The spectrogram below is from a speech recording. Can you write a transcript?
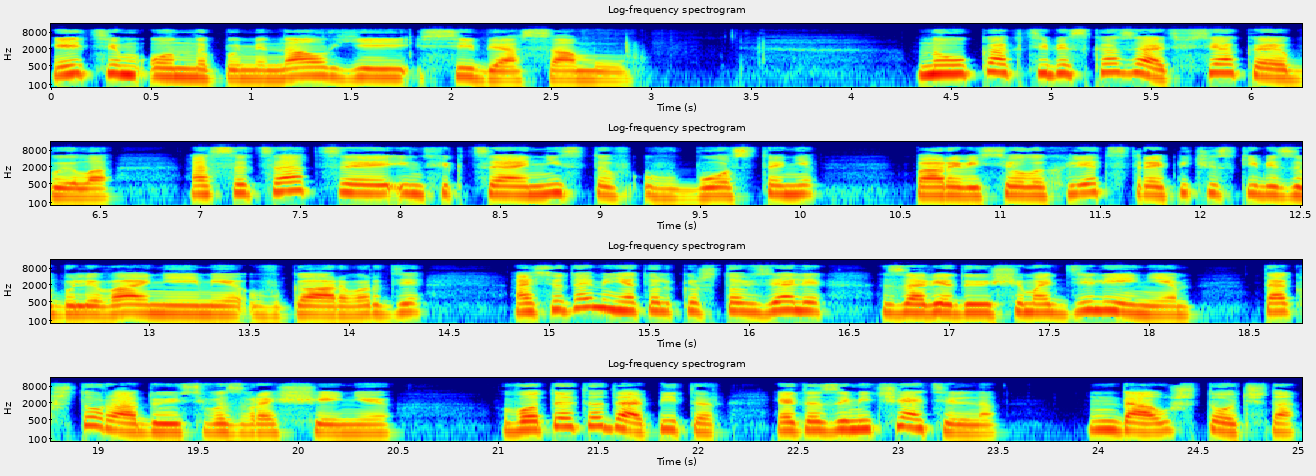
Этим он напоминал ей себя саму. «Ну, как тебе сказать, всякое было. Ассоциация инфекционистов в Бостоне, пара веселых лет с тропическими заболеваниями в Гарварде, а сюда меня только что взяли заведующим отделением, так что радуюсь возвращению. Вот это да, Питер, это замечательно. «Да уж точно.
